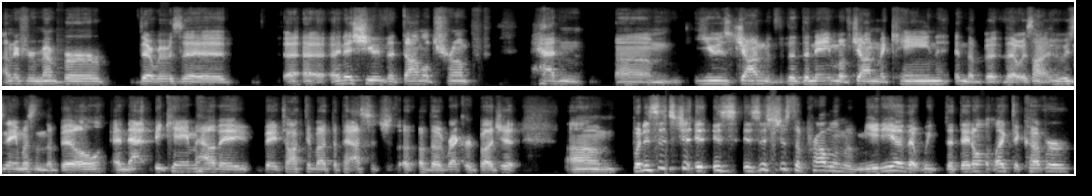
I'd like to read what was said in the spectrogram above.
I don't know if you remember there was a, a an issue that donald trump hadn't um, used John the, the, name of John McCain in the that was on whose name was in the bill, and that became how they they talked about the passage of, of the record budget. Um, but is this just, is is this just a problem of media that we that they don't like to cover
